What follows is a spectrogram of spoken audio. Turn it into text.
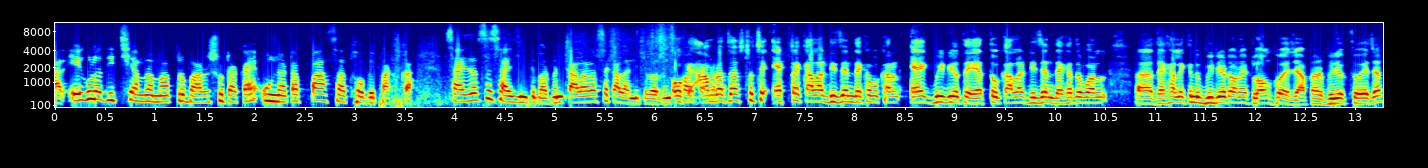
আর এগুলো দিচ্ছি আমরা মাত্র বারোশো টাকায় উন্নাটা পাঁচ হাত হবে পাক্কা। সাইজ আছে সাইজ নিতে পারবেন কালার আছে কালার নিতে পারবেন ওকে আমরা জাস্ট হচ্ছে একটা কালার ডিজাইন দেখাবো কারণ এক ভিডিওতে এত কালার ডিজাইন দেখাতে পার দেখালে কিন্তু ভিডিওটা অনেক লং হয়ে যায় আপনার বিরক্ত হয়ে যান।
